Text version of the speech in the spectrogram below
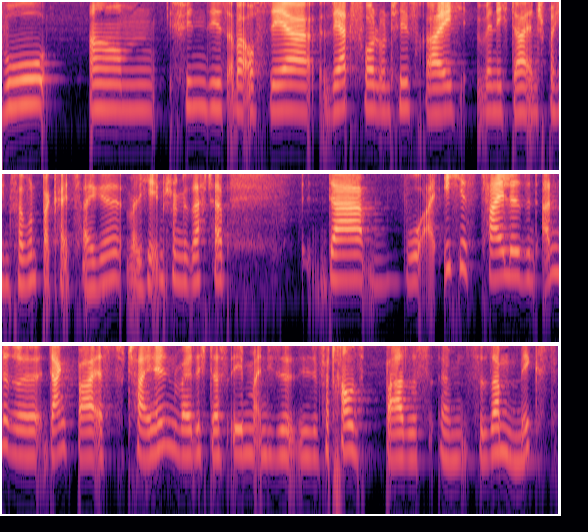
wo ähm, finden sie es aber auch sehr wertvoll und hilfreich, wenn ich da entsprechend Verwundbarkeit zeige, weil ich ja eben schon gesagt habe, da, wo ich es teile, sind andere dankbar, es zu teilen, weil sich das eben an diese, diese Vertrauensbasis ähm, zusammenmixt.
